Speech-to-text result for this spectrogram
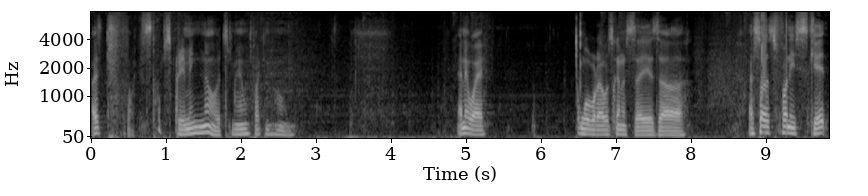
I fuck. Stop screaming. No, it's my own fucking home. Anyway, well, what I was gonna say is, uh, I saw this funny skit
